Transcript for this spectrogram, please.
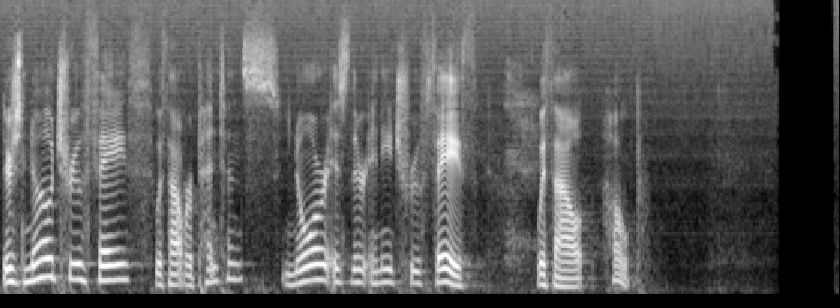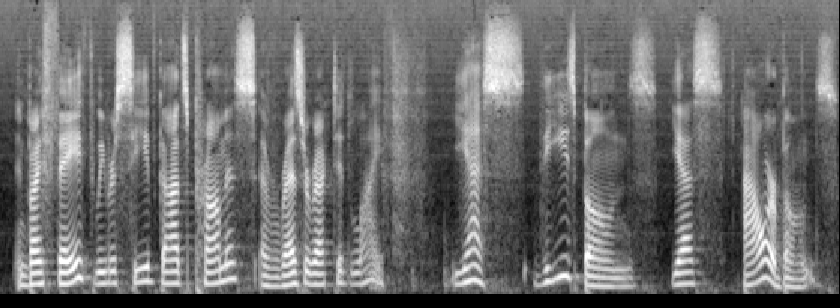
There's no true faith without repentance, nor is there any true faith without hope. And by faith, we receive God's promise of resurrected life. Yes, these bones yes, our bones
